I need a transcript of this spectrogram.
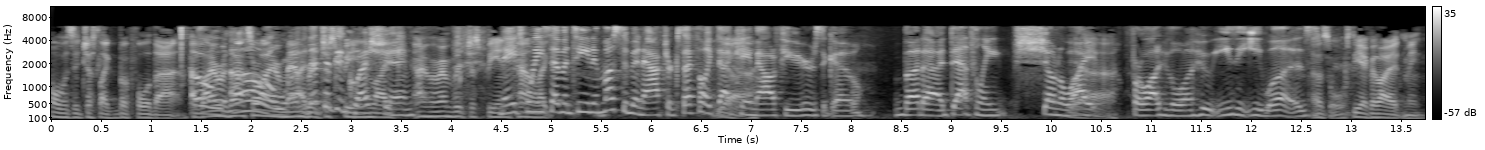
Or was it just like before that? 'Cause I, Oh, that's what I oh, remember. that's a good question. Like, I remember it just being May kinda like- 2017. it must have been after, because I feel like that Yeah. came out a few years ago. But uh, definitely shone a light Yeah. for a lot of people on who Easy E was. That was awesome. Yeah, because I, I mean,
